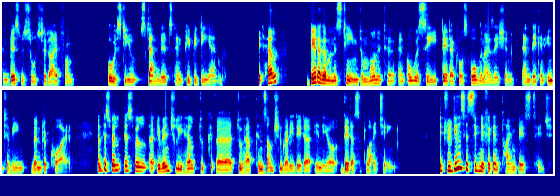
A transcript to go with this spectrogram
and business rules derived from OSDU standards and PPDM. It helps data governance team to monitor and oversee data across organization and they can intervene when required. And this will this will uh, eventually help to uh, to have consumption ready data in your data supply chain. It reduces significant time wastage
